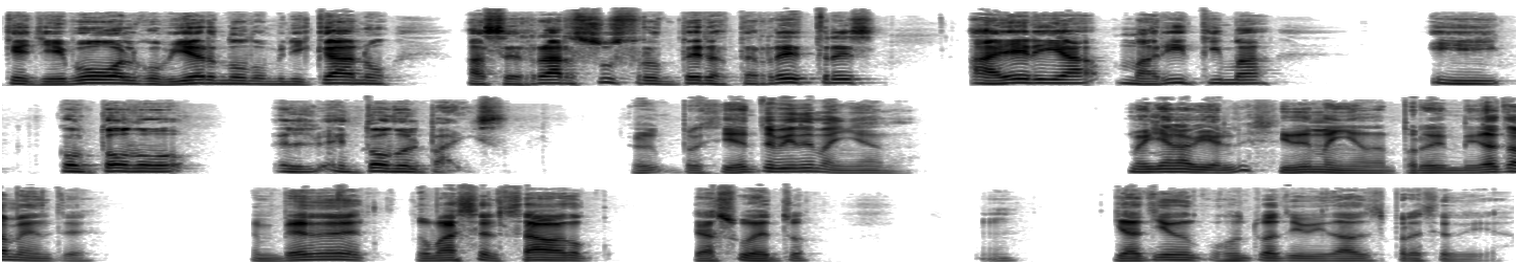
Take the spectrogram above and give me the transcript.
que llevó al gobierno dominicano a cerrar sus fronteras terrestres, aérea, marítima y con todo el, en todo el país. El presidente viene mañana. Mañana viernes. Viene mañana, pero inmediatamente, en vez de tomarse el sábado de asueto, ya tiene un conjunto de actividades para ese día.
